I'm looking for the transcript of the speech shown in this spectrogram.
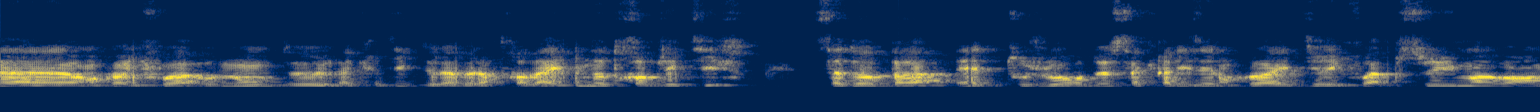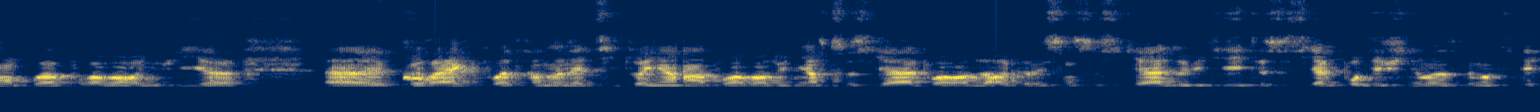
Euh, encore une fois, au nom de la critique de la valeur travail, notre objectif, ça doit pas être toujours de sacraliser l'emploi et de dire il faut absolument avoir un emploi pour avoir une vie euh, euh, correcte, pour être un honnête citoyen, pour avoir du lien social, pour avoir de la reconnaissance sociale, de l'utilité sociale, pour définir notre identité.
